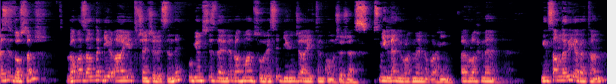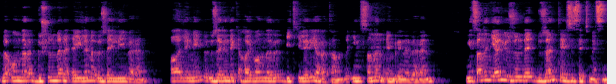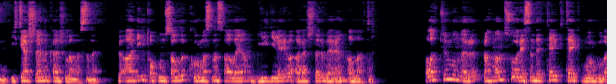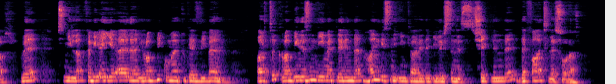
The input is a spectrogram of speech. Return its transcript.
Aziz dostlar, Ramazan'da bir ayet çerçevesinde bugün sizlerle Rahman suresi birinci ayetini konuşacağız. Bismillahirrahmanirrahim. Er-Rahman, insanları yaratan ve onlara düşünme ve eyleme özelliği veren, alemi ve üzerindeki hayvanları, bitkileri yaratan ve insanın emrine veren, insanın yeryüzünde düzen tesis etmesini, ihtiyaçlarını karşılamasını, ve adil toplumsallık kurmasını sağlayan bilgileri ve araçları veren Allah'tır. Allah tüm bunları Rahman suresinde tek tek vurgular ve Bismillah fe bi eyyi ala rabbikuma tukezziben Artık Rabbinizin nimetlerinden hangisini inkar edebilirsiniz şeklinde defaatle sorar.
